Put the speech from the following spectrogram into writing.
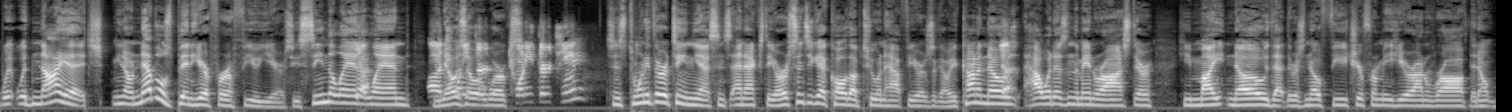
with with Nia, it's you know Neville's been here for a few years. He's seen the lay of Yeah. the land. He Uh, knows how it works. 2013. Since 2013, yeah, since NXT, or since he got called up two and a half years ago. He kind of knows Yeah. how it is in the main roster. He might know that there's no future for me here on Raw if they don't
